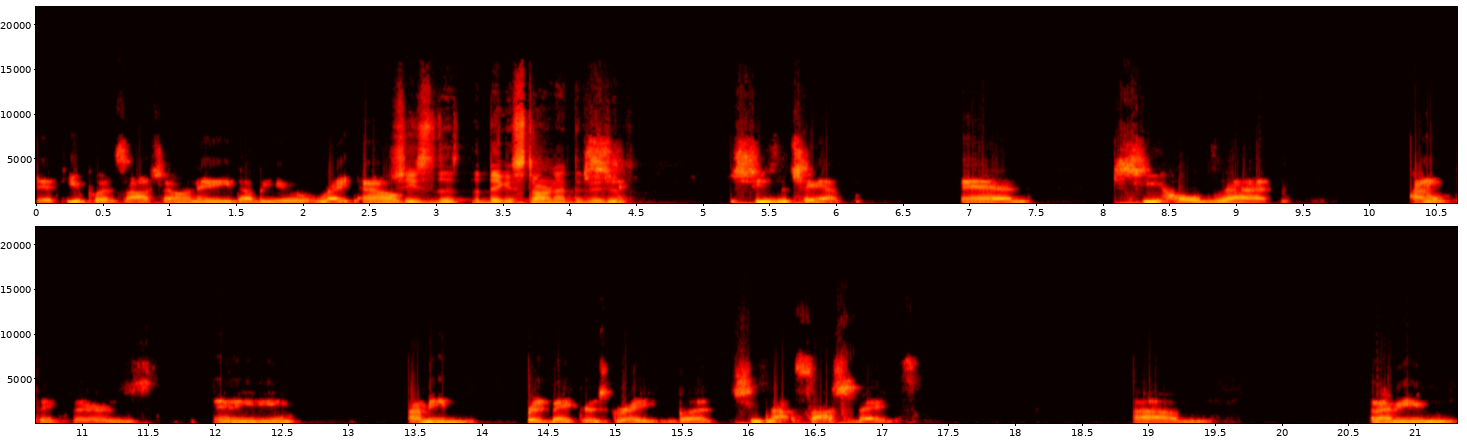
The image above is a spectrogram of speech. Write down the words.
if you put Sasha on AEW right now, She's the, the biggest star in that division. she's the champ. And she holds that. I don't think there's any. I mean, Britt Baker's great, but she's not Sasha Banks. Um, and I mean,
